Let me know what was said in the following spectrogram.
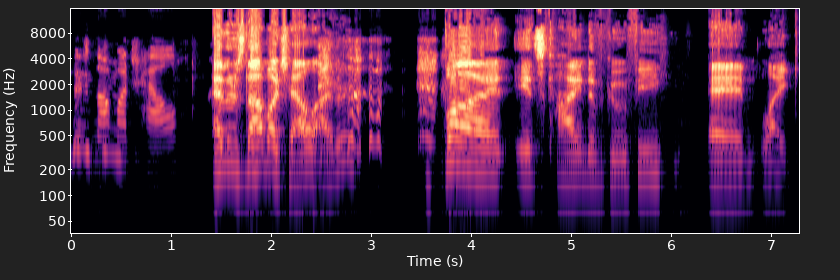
There's not much hell. And there's not much hell either. but it's kind of goofy and like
